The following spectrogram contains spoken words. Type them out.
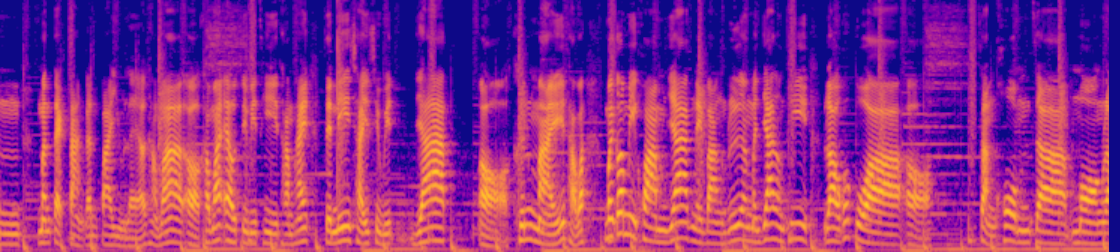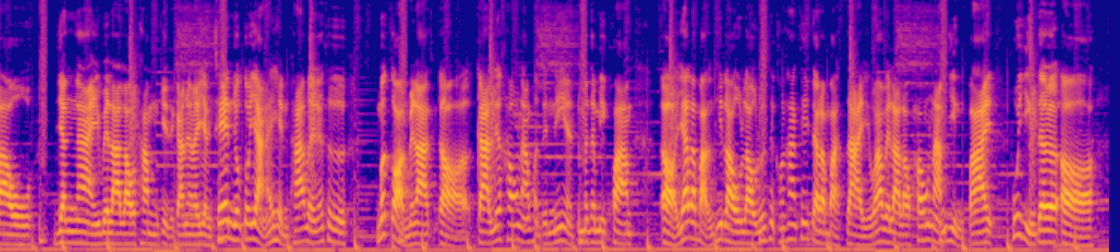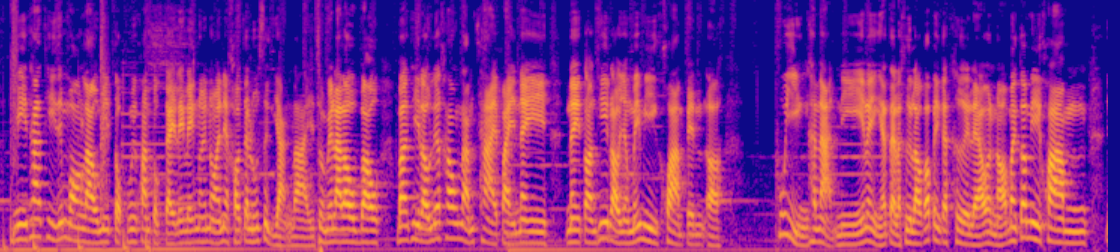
มันแตกต่างกันไปอยู่แล้ว ถามว่าเอ่อคำว่า LGBT ทำให้เจนนี่ใช้ชีวิตยากอ่อขึ้นไหมถามว่ามันก็มีความยากในบางเรื่อง มันยากตรงที่เราก็กลัวอ่อสังคมจะมองเรายังไงเวลาเราทำกิจกรรมอะไรอย่างเช่น ยกตัวอย่างให้เห็นภาพเลยก็คือ เมื่อก่อนเวลาการเลือกเข้าห้องน้ำของเจนนี่มันจะมีความยากลำบากที่เราเรารู้สึกค่อนข้างที่จะลำบากใจว่าเวลาเราเข้าห้องน้ำหญิงไป ผู้หญิงจะมีท่าทีที่มองเรามีตกมีความตกใจเล็กๆ น้อยๆเนี่ยเขาจะรู้สึกอย่างไร ส่วนเวลาเราเราบางทีเราเลือกเข้าห้องน้ำชายไปในในตอนที่เรายังไม่มีความเป็นผู้หญิงขนาดนี้อะไรอย่างเงี้ยแต่ละคือเราก็เป็นกระเทยแล้วเนาะมันก็มีความ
